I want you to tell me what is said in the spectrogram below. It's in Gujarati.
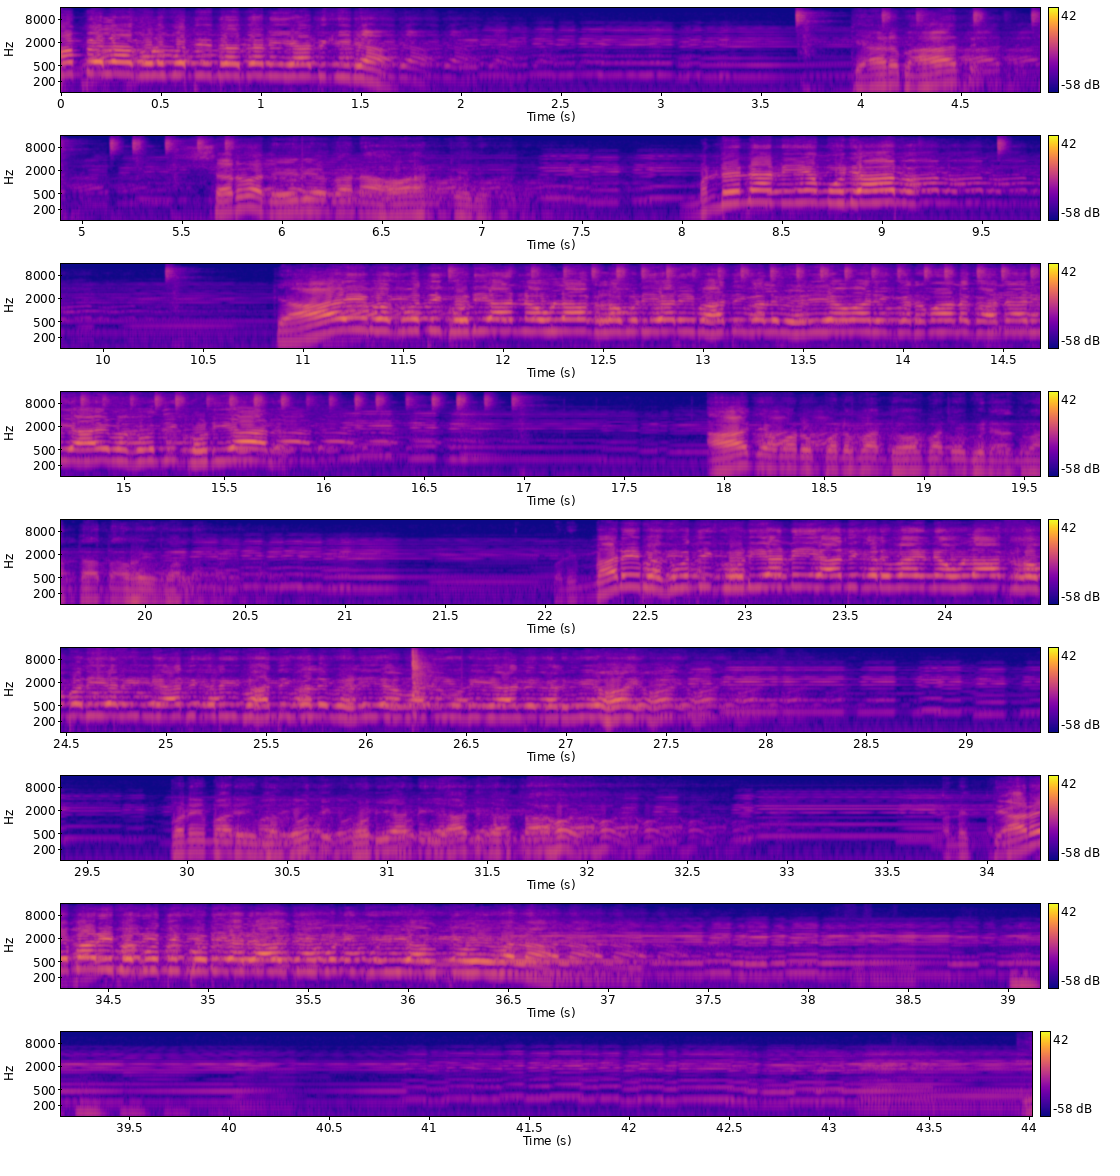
આમ પેલા ગણપતિ દાદાને યાદ કર્યા ત્યારબાદ સર્વ દેવતાના આહવાન કર્યું. મંડળના નિયમ મુજબ કે આય ભગવતી ખોડિયાર, નવ લાખ લમડિયારી ભાતીકલ ભેડિયાવાળી કરમાણ કાઢારી આય ભગવતી ખોડિયાર. આજ અમારું પરમાન થવા માટે બિરાજમાન થતા હોય પણ મારી ભગવતી ખોડિયારની યાદ કરવા નવ લાખ લોબડિયાની યાદ કરવી ભાતીકલ ભેડિયાવાળીઓની યાદ કરવી હોય. પણ એ મારી ભગવતી ખોડિયારને યાદ કરતા હોય અને ત્યારે મારી ભગવતી ખોડિયાર આવતી પણ કેવી આવતી હોય વાલા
